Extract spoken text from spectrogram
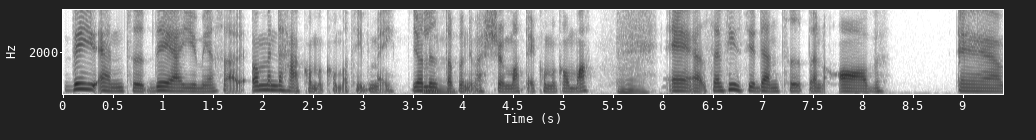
det är ju en typ, det är ju mer så här, ja men det här kommer komma till mig. Jag litar Mm. på universum att det kommer komma. Mm. Eh, sen finns det ju den typen av eh,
